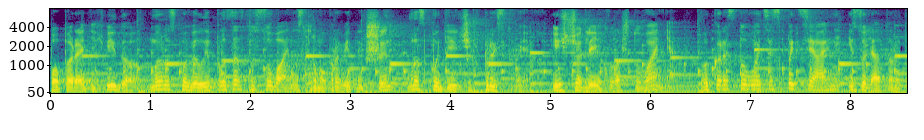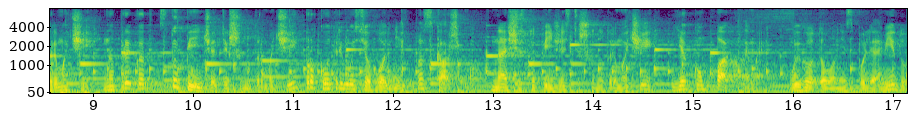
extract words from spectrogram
Попередніх відео ми розповіли про застосування струмопровідних шин в розподільчих пристроях і що для їх улаштування використовуються спеціальні ізолятори-тримачі, наприклад, ступінчаті шинотримачі, про котрі ми сьогодні розкажемо. Наші ступінчасті шинотримачі є компактними, виготовлені з поліаміду,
